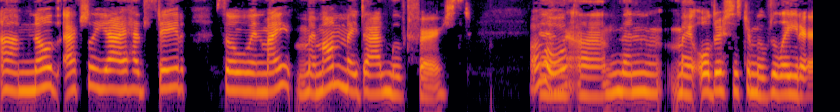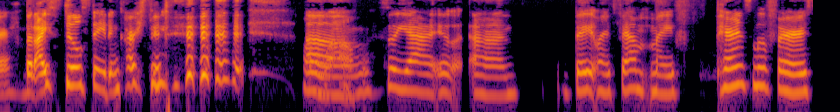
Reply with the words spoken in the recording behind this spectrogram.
Um, no, actually, yeah, I had stayed. So when my my mom and my dad moved first, oh, and um, then my older sister moved later, but I still stayed in Carson. Oh, wow. um, so yeah, it, um, they my fam my parents moved first,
